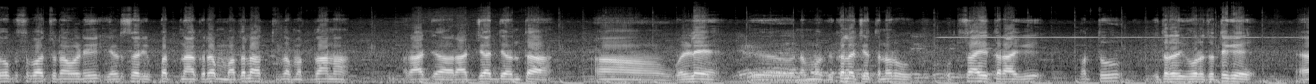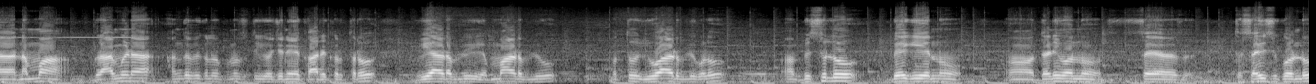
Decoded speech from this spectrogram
ಲೋಕಸಭಾ ಚುನಾವಣೆ ಎರಡು ಸಾವಿರದ ಇಪ್ಪತ್ತ್ನಾಲ್ಕರ ಮೊದಲ ಹತ್ತದ ಮತದಾನ ರಾಜ್ಯ, ರಾಜ್ಯಾದ್ಯಂತ ಒಳ್ಳೆ ನಮ್ಮ ವಿಕಲಚೇತನರು ಉತ್ಸಾಹಿತರಾಗಿ ಮತ್ತು ಇದರ, ಇವರ ಜೊತೆಗೆ ನಮ್ಮ ಗ್ರಾಮೀಣ ಅಂಗವಿಕಲರ ಪುನರ್ವಸತಿ ಯೋಜನೆಯ ಕಾರ್ಯಕರ್ತರು V R W, M R W ಮತ್ತು ಯು ಆರ್ ಡಬ್ಲ್ಯೂಗಳು ಬಿಸಿಲು ಬೇಗೆಯನ್ನು ದಣಿವನ್ನು ಸಹಿಸಿಕೊಂಡು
